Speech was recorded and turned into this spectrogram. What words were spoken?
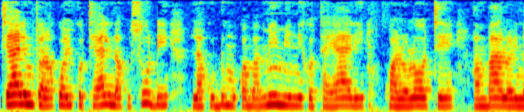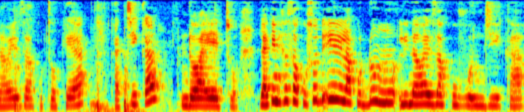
tayari mtu anakuwa yuko tayari na kusudi la kudumu kwamba mimi niko tayari kwa lolote ambalo linaweza kutokea katika ndoa yetu. Lakini sasa kusudi hili la kudumu linaweza kuvunjika.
